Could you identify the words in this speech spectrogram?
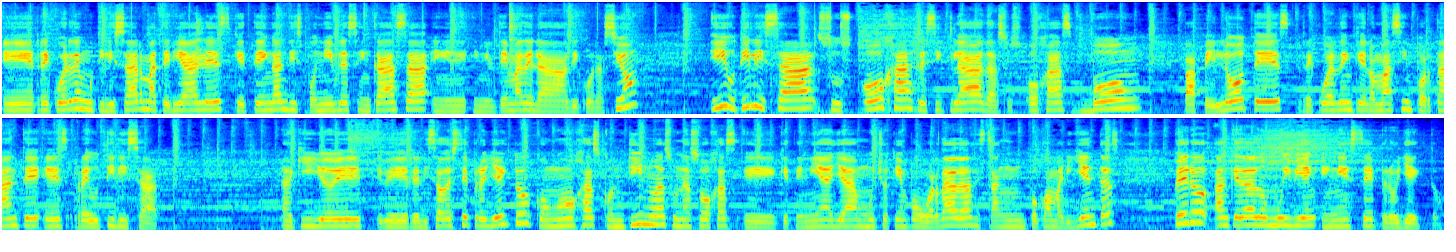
Eh, recuerden utilizar materiales que tengan disponibles en casa en, en el tema de la decoración y utilizar sus hojas recicladas, sus hojas bon, papelotes. Recuerden que lo más importante es reutilizar. Aquí yo he, realizado este proyecto con hojas continuas, unas hojas eh, que tenía ya mucho tiempo guardadas, están un poco amarillentas, pero han quedado muy bien en este proyecto.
